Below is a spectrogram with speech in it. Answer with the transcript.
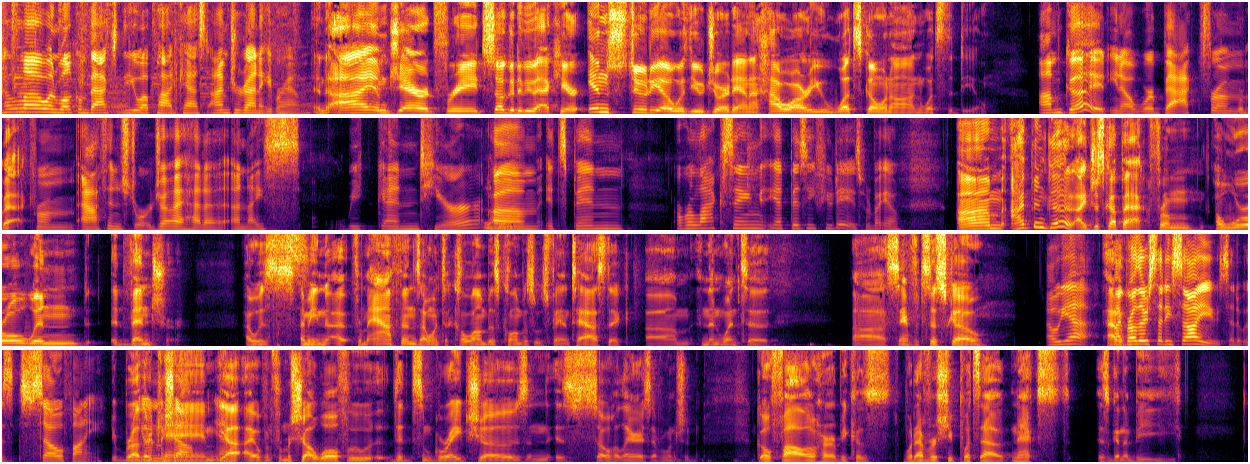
Hello and welcome back to the U Up podcast. I'm Jordana Abraham. And I am Jared Freid. So good to be back here in studio with you, Jordana. How are you? What's going on? What's the deal? I'm good. You know, we're back from We're back. from Athens, Georgia. I had a, a nice weekend here. Mm-hmm. Um, it's been a relaxing yet busy few days. What about you? Um, I've been good. I just got back from a whirlwind adventure. I was, I mean, uh, from Athens, I went to Columbus. Columbus was fantastic. Um, and then went to uh, San Francisco. Oh yeah, Out my brother said he saw you. Said it was so funny. Your brother You came. Yeah. I opened for Michelle Wolf, who did some great shows and is so hilarious. Everyone should go follow her because whatever she puts out next is going to be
